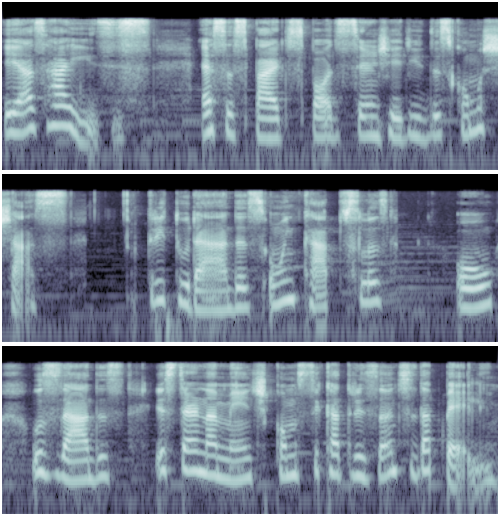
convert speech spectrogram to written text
e as raízes. Essas partes podem ser ingeridas como chás, trituradas ou em cápsulas ou usadas externamente como cicatrizantes da pele.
